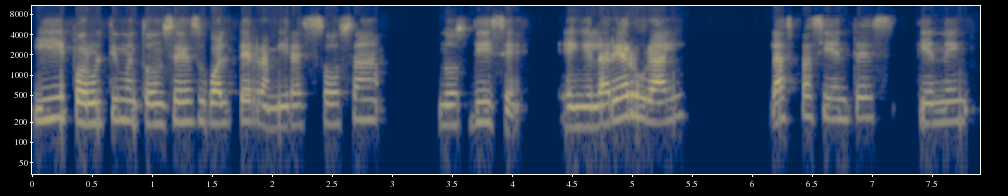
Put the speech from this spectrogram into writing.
Y por último, entonces, Walter Ramírez Sosa nos dice, en el área rural, las pacientes tienen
